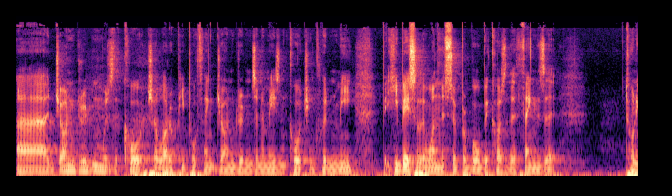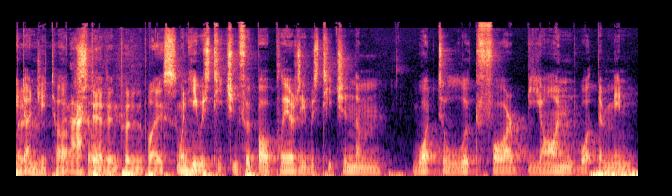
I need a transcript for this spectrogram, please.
Uh, Jon Gruden was the coach. A lot of people think Jon Gruden's an amazing coach, including me. But he basically won the Super Bowl because of the things that Tony Dungy taught. enacted So and put into place. when he was teaching football players, he was teaching them what to look for beyond what their main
